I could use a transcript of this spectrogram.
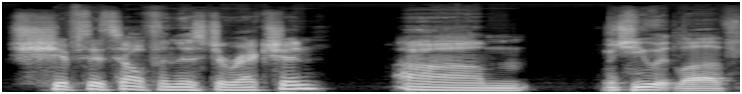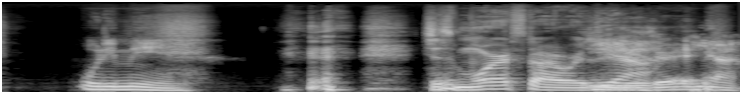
shift itself in this direction. Um, which you would love. What do you mean? Just more Star Wars yeah, movies, right? Yeah.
